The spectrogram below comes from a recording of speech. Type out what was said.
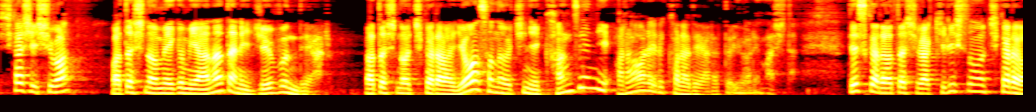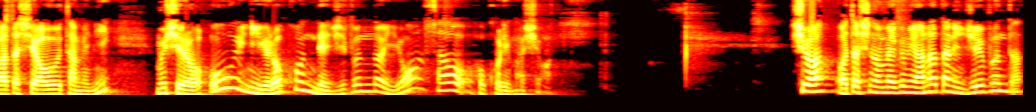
しかし主は、私の恵みはあなたに十分である。私の力は弱さのうちに完全に現れるからであると言われました。ですから私はキリストの力を私は追うために、むしろ大いに喜んで自分の弱さを誇りましょう。主は私の恵みはあなたに十分だ。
